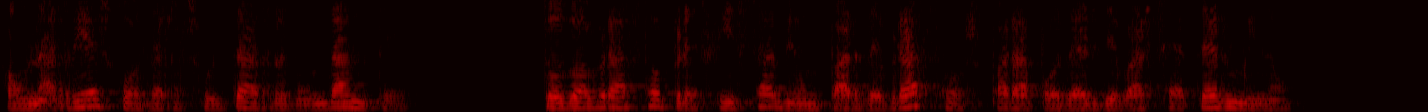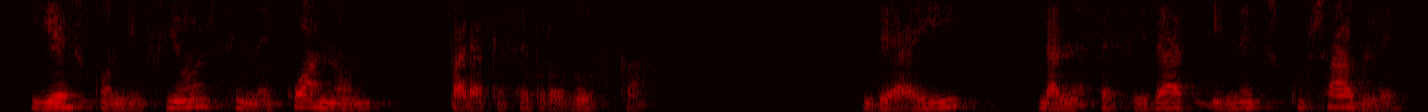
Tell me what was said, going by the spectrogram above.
aun a riesgo de resultar redundante, todo abrazo precisa de un par de brazos para poder llevarse a término, y es condición sine qua non para que se produzca. De ahí la necesidad inexcusable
